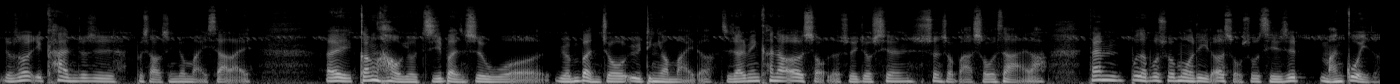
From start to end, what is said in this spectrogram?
有时候一看就是不小心就买下来。哎，刚好有几本是我原本就预定要买的，只在那边看到二手的，所以就先顺手把它收下来啦。但不得不说，茉莉的二手书其实是蛮贵的，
